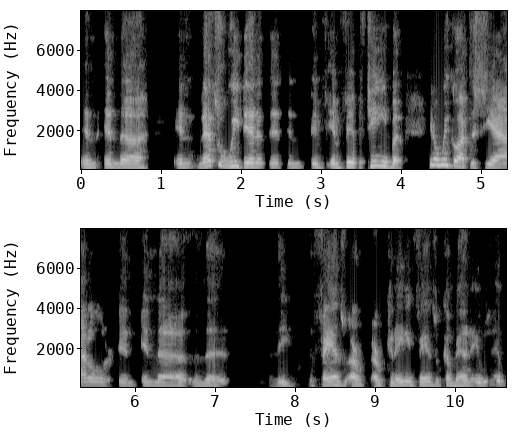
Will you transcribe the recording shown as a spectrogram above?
and and uh, and that's what we did in in, in, in 15. But you know, we go out to Seattle in in uh, the the the fans, our, our Canadian fans would come down. It was it,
